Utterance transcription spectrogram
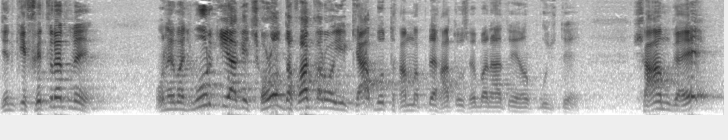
جن کی فطرت نے انہیں مجبور کیا کہ چھوڑو، دفاع کرو، یہ کیا بت ہم اپنے ہاتھوں سے بناتے ہیں اور پوچھتے ہیں۔ شام گئے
